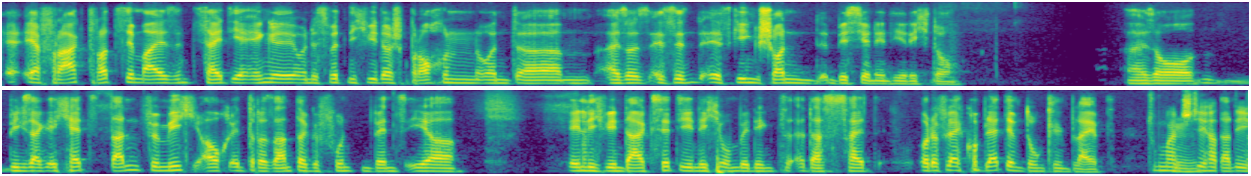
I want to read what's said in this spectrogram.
er, er fragt trotzdem mal, sind, seid ihr Engel und es wird nicht widersprochen und ähm, also es, es, es ging schon ein bisschen in die Richtung. Also, wie gesagt, ich hätte es dann für mich auch interessanter gefunden, wenn es eher ähnlich wie in Dark City nicht unbedingt, äh, dass es halt oder vielleicht komplett im Dunkeln bleibt. Du meinst, Hm, die hatten dann- die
